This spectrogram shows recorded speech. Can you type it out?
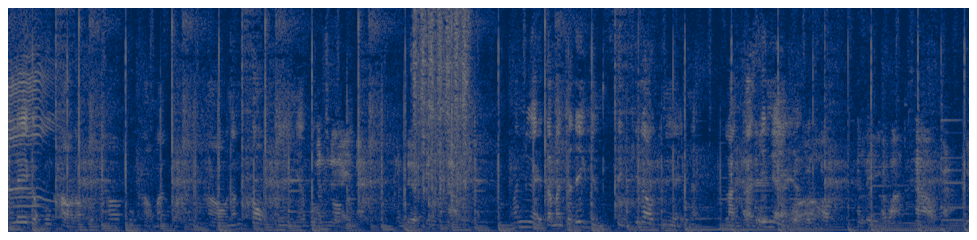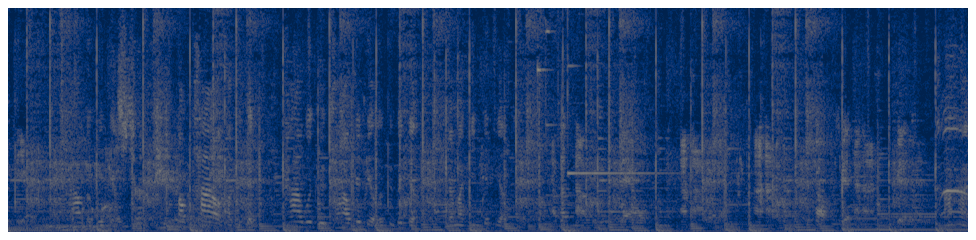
ทะเลกับภูเขาเราผมชอบภูเขามากกว่าภูเขาน้ำตกอะไรอย่างเงี้ยผมมันชเหอนื่บอยนะมันเดินขึ้นเขามันเหนื่อยแต่มันจะได้เห็นสิ่งที่เราเหนื่อยนะหลังจากที่เหนื่อยผมอะก็ชอบทะเลระหว่างข้าวกับก๋วยเตี๋ยวข้าวกับก๋วยเตี๋ยวต้องข้าวครับที่เกิดข้าวก็คือข้าวก๋วยเตี๋ยวก็คือก๋วยเตี๋ยวจะมากินก๋วยเตี๋ยวเนี่ยถ้าถามถึงแล้วอาหารเนี่ยอาหารชอบเป็นอาหารเป็นอะไรอาหาร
